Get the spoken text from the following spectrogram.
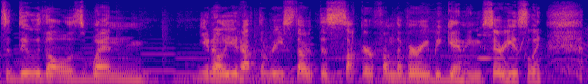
to do those when you know, you'd have to restart this sucker from the very beginning, seriously.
